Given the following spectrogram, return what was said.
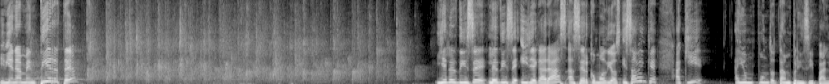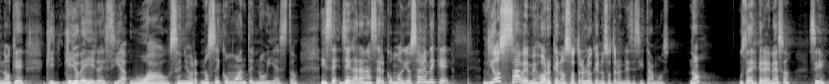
Y viene a mentirte Y él les dice, les dice, y llegarás a ser como Dios. Y saben que aquí hay un punto tan principal, ¿no? Que, que, yo veía y yo decía, wow, Señor, no sé cómo antes no vi esto. Dice, llegarán a ser como Dios. ¿Saben de que Dios sabe mejor que nosotros lo que nosotros necesitamos? ¿No? ¿Ustedes creen eso? ¿Sí?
